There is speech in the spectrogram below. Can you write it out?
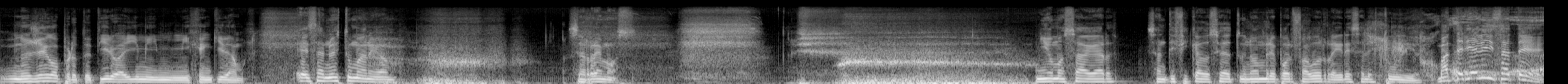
No llego, pero te tiro ahí mi, mi Genki Dama. Esa no es tu mano, Iván. Cerremos. Ñomo Sagar, santificado sea tu nombre, por favor, regresa al estudio. ¡Materialízate!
